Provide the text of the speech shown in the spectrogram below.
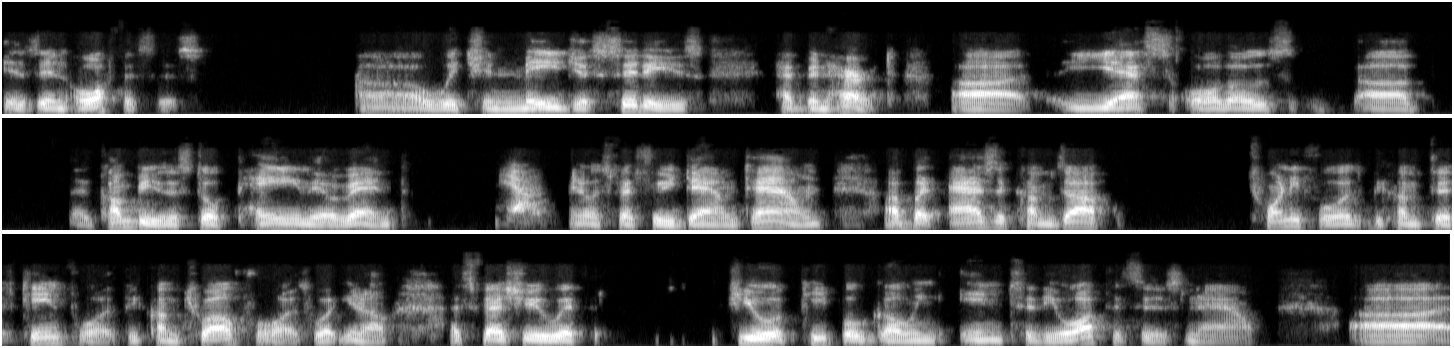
is in offices, uh, which in major cities have been hurt. Uh, yes, all those uh, companies are still paying their rent, yeah, you know, especially downtown. Uh, but as it comes up, 20 floors become 15 floors, become 12 floors. What you know, especially with fewer people going into the offices now. Uh,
